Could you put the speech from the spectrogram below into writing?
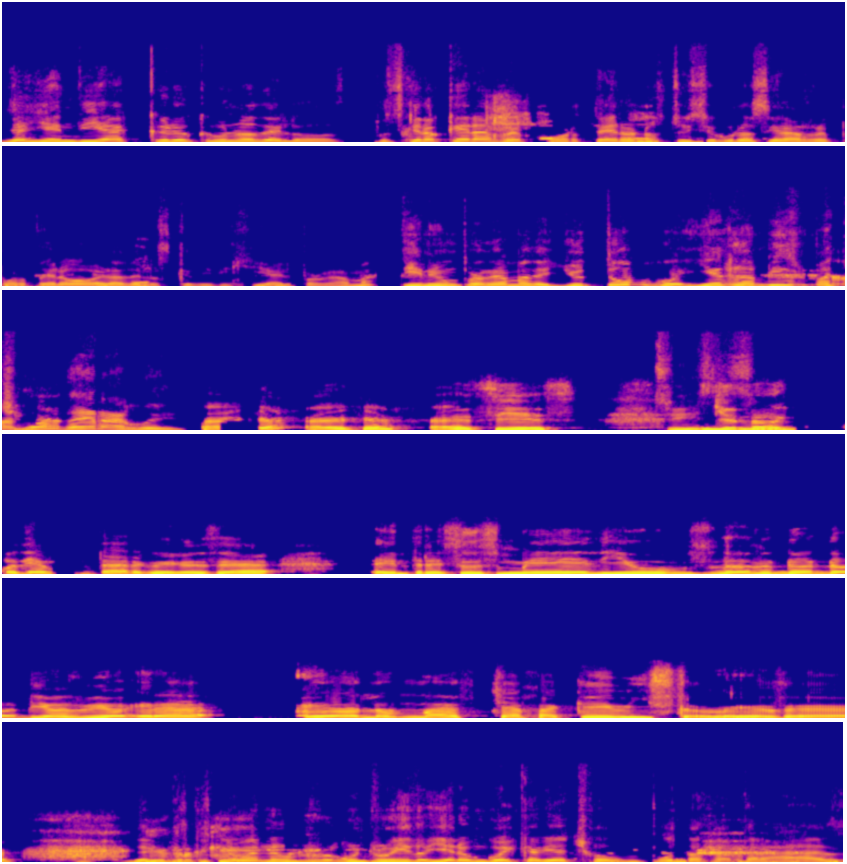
y hoy en día creo que uno de los, pues creo que era reportero, no estoy seguro si era reportero o era de los que dirigía el programa. Tiene un programa de YouTube, güey, y es la misma chingadera, güey. Ajá, así es. Sí, Yo no yo podía aguantar, güey. O sea, entre sus mediums. No, no, no, no, Dios mío, era, era lo más chafa que he visto, güey. O sea, De Yo creo que- un, ru- un ruido y era un güey que había hecho un putazo atrás.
